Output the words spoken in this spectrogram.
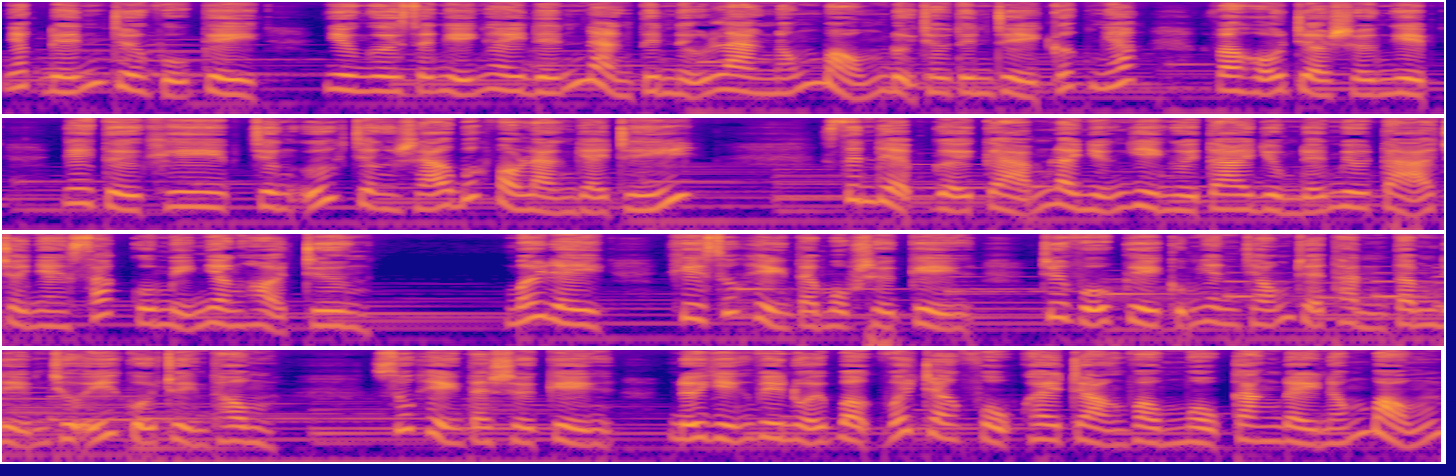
Nhắc đến Trương Vũ Kỳ, nhiều người sẽ nghĩ ngay đến nàng tiên nữ lang nóng bỏng được Châu Tinh Trì cất nhắc và hỗ trợ sự nghiệp ngay từ khi chân ướt chân sáo bước vào làng giải trí. Xinh đẹp gợi cảm là những gì người ta dùng để miêu tả cho nhan sắc của mỹ nhân họ Trương. Mới đây, khi xuất hiện tại một sự kiện, Trương Vũ Kỳ cũng nhanh chóng trở thành tâm điểm chú ý của truyền thông. Xuất hiện tại sự kiện, nữ diễn viên nổi bật với trang phục khoe trọn vòng một căng đầy nóng bỏng.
